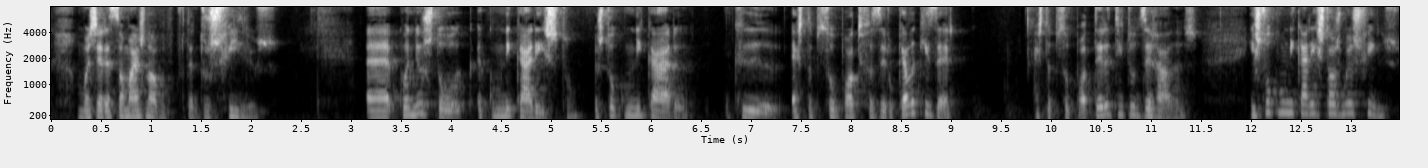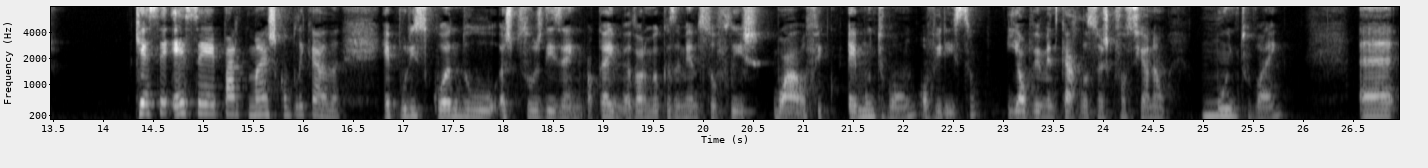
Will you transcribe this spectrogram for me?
uma geração mais nova, portanto, os filhos Uh, quando eu estou a comunicar isto, eu estou a comunicar que esta pessoa pode fazer o que ela quiser, esta pessoa pode ter atitudes erradas, e estou a comunicar isto aos meus filhos. Que essa, essa é a parte mais complicada. É por isso quando as pessoas dizem, ok, adoro o meu casamento, sou feliz, uau, fico, é muito bom ouvir isso. E obviamente que há relações que funcionam muito bem, Uh,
